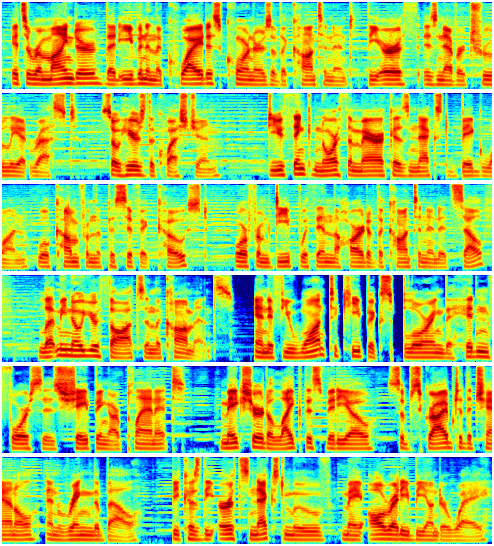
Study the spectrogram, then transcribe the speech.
It's a reminder that even in the quietest corners of the continent, the Earth is never truly at rest. So here's the question. Do you think North America's next big one will come from the Pacific coast or from deep within the heart of the continent itself? Let me know your thoughts in the comments. And if you want to keep exploring the hidden forces shaping our planet, Make sure to like this video, subscribe to the channel, and ring the bell, because the Earth's next move may already be underway.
